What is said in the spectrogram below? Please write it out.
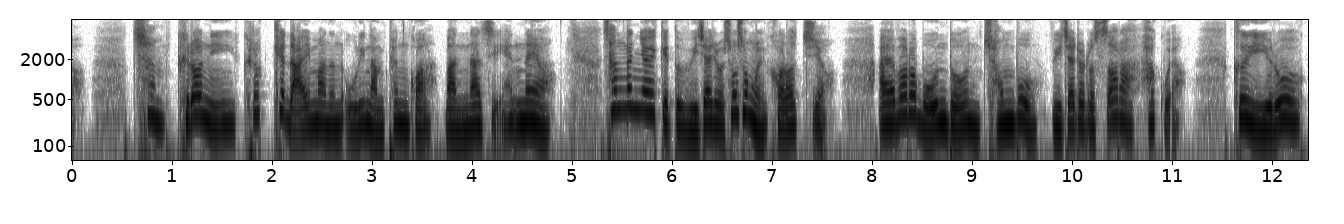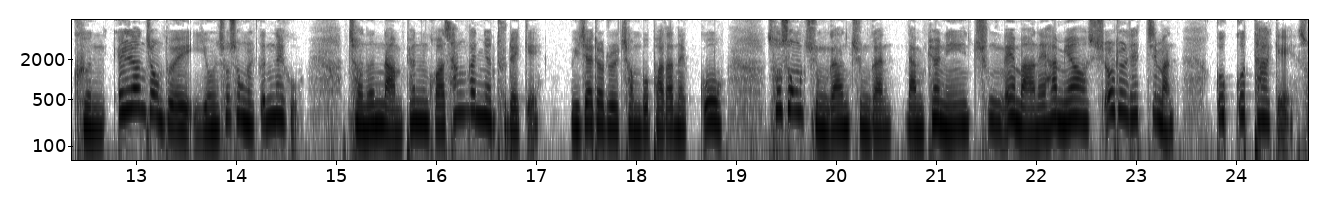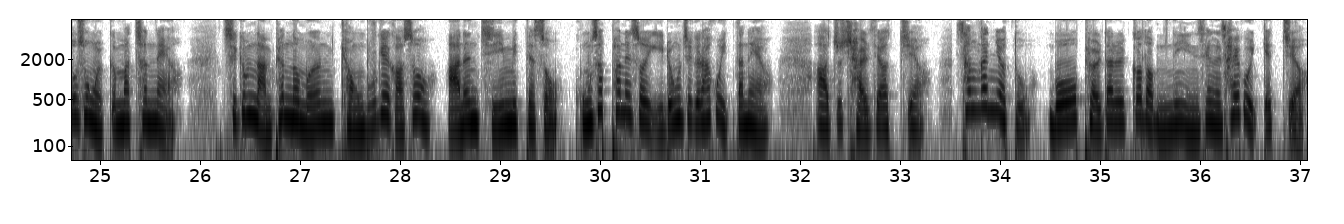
참, 그러니 그렇게 나이 많은 우리 남편과 만나지 했네요. 상간녀에게도 위자료 소송을 걸었지요. 알바로 모은 돈 전부 위자료로 써라 하고요. 그 이후로 근 1년 정도의 이혼 소송을 끝내고 저는 남편과 상간녀 둘에게 위자료를 전부 받아냈고 소송 중간중간 남편이 중내만해하며 쇼를 했지만 꿋꿋하게 소송을 끝마쳤네요. 지금 남편 놈은 경북에 가서 아는 지인 밑에서 공사판에서 일용직을 하고 있다네요. 아주 잘 되었지요. 상간녀도 뭐 별다를 것 없는 인생을 살고 있겠지요.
